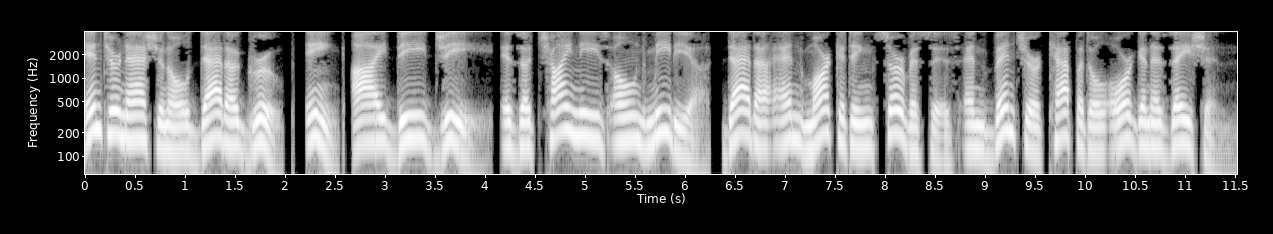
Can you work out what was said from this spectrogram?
International Data Group, Inc. (IDG) is a Chinese-owned media, data and marketing services and venture capital organization.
